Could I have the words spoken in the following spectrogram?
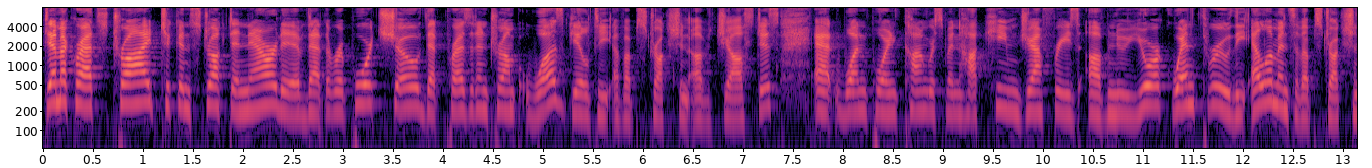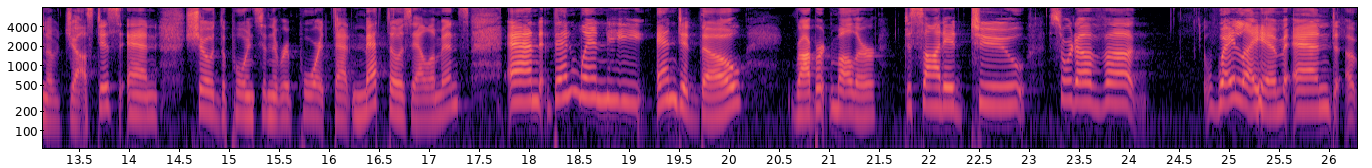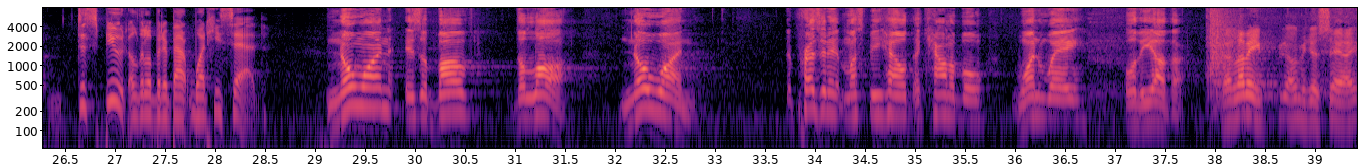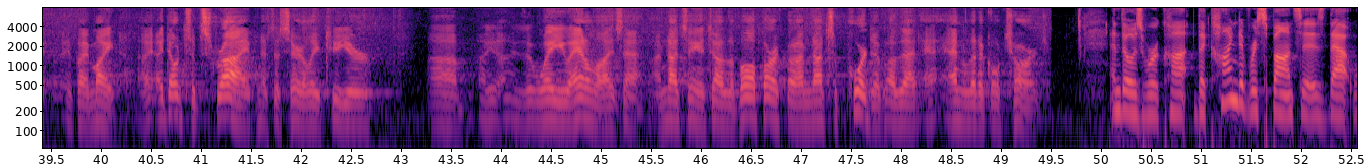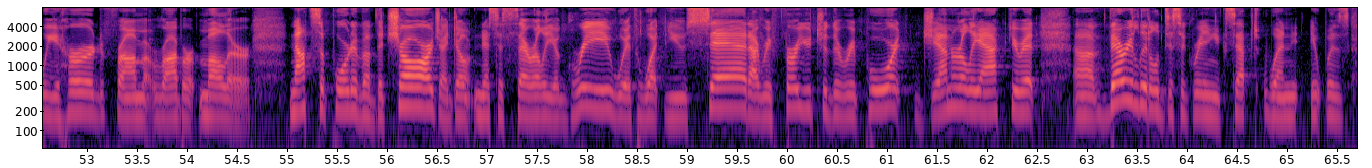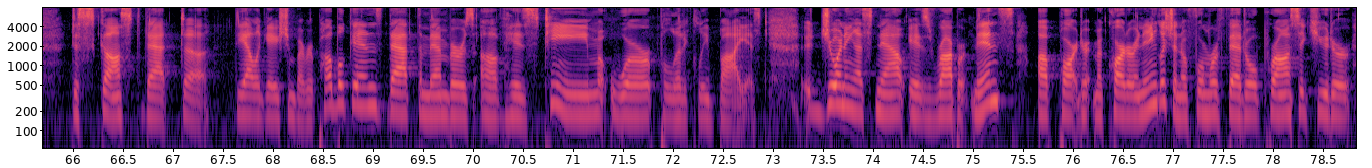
Democrats tried to construct a narrative that the report showed that President Trump was guilty of obstruction of justice. At one point, Congressman Hakeem Jeffries of New York went through the elements of obstruction of justice and showed the points in the report that met those elements. And then when he ended, though, Robert Mueller decided to sort of uh, waylay him and uh, dispute a little bit about what he said. No one is above the law. No one. The president must be held accountable one way or the other. Now, let me let me just say, I, if I might, I, I, don't subscribe necessarily to your uh, the way you analyze that. I'm not saying it's out of the ballpark, but I'm not supportive of that analytical charge. And those were co- the kind of responses that we heard from Robert Mueller. Not supportive of the charge. I don't necessarily agree with what you said. I refer you to the report, generally accurate. Uh, very little disagreeing, except when it was discussed that. Uh, the allegation by Republicans that the members of his team were politically biased. Joining us now is Robert Mintz, a partner at McCarter and English and a former federal prosecutor.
